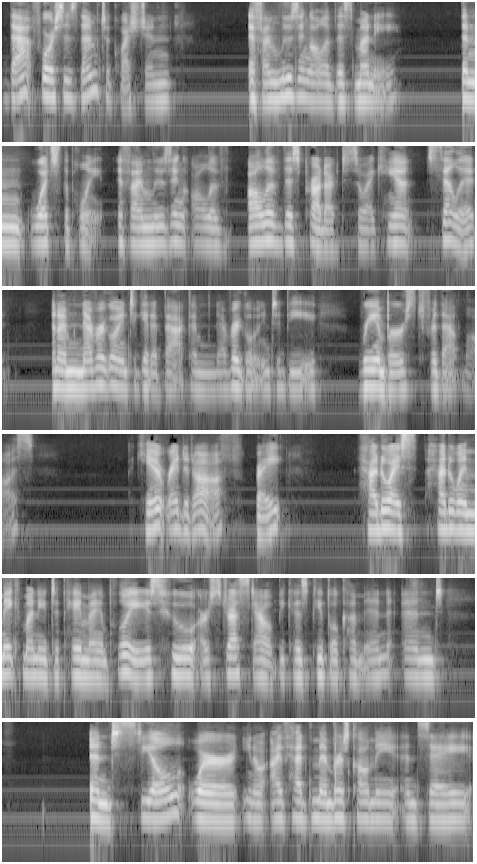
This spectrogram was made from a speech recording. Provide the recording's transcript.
that forces them to question: if I'm losing all of this money, then what's the point? If I'm losing all of all of this product, so I can't sell it, and I'm never going to get it back. I'm never going to be reimbursed for that loss. I can't write it off, right? How do I how do I make money to pay my employees who are stressed out because people come in and and steal or you know I've had members call me and say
